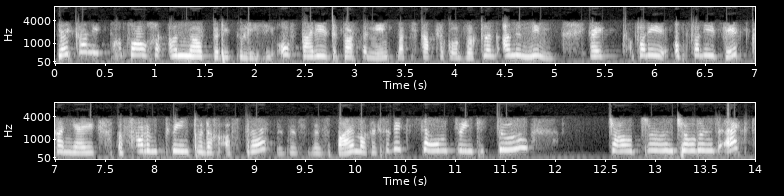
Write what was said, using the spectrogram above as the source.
jy kan nie geval aanmeld by die polisie of by die departement maatskaplike ontwikkeling anoniem. Jy van die op van die web kan jy 'n vorm 22 aftrek. Dit is dis baie maklik. Dit is vorm 22 Children Children's Act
